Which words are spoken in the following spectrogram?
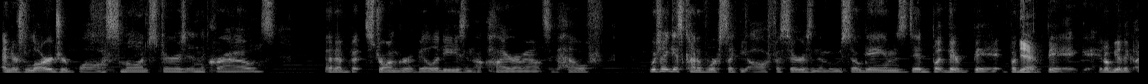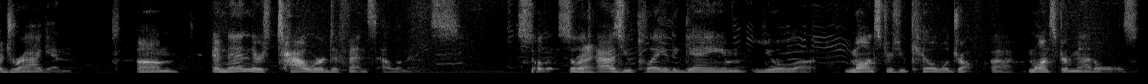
And there's larger boss monsters in the crowds that have bit stronger abilities and higher amounts of health, which I guess kind of works like the officers in the Musou games did, but they're big. But Yeah. they're big. It'll be like a dragon. Um, and then there's tower defense elements. So, so like Right. as you play the game, you'll uh, monsters you kill will drop uh, monster medals.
